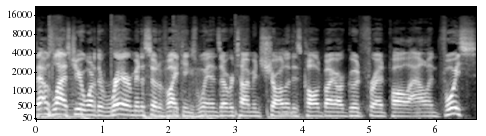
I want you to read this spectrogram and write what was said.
That was last year, one of the rare Minnesota Vikings wins. Overtime in Charlotte is called by our good friend Paul Allen, voice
